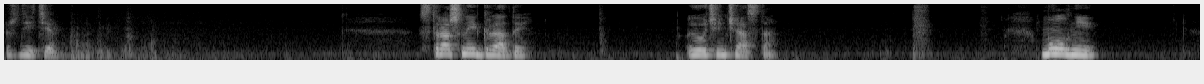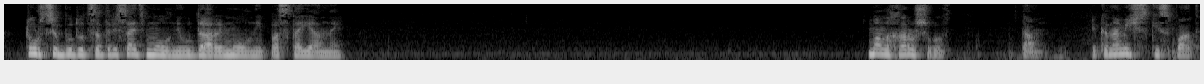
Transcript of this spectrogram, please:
Ждите. Страшные грады. И очень часто. Молнии. Турции будут сотрясать молнии, удары молний постоянные. Мало хорошего там экономический спад.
